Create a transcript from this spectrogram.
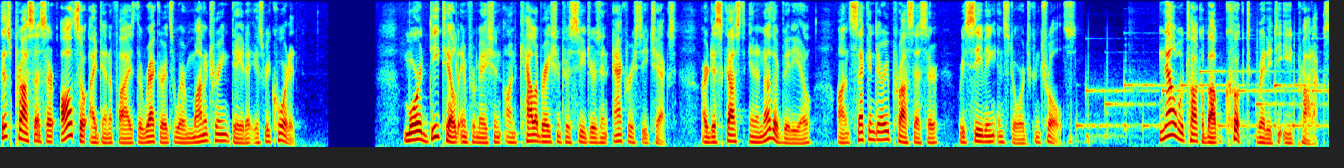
This processor also identifies the records where monitoring data is recorded. More detailed information on calibration procedures and accuracy checks are discussed in another video on secondary processor receiving and storage controls. Now we'll talk about cooked ready-to-eat products.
